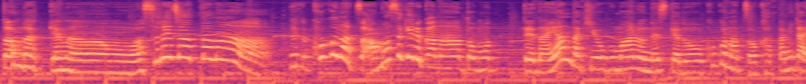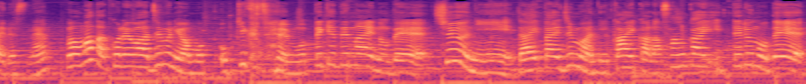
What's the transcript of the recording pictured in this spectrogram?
たんだっけな。もう忘れちゃったな。なんかココナッツ甘すぎるかなと思って悩んだ記憶もあるんですけどココナッツを買ったみたいですね、まあ、まだこれはジムにはも大きくて持ってけてないので週にだいたいジムは2回から3回行ってるので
